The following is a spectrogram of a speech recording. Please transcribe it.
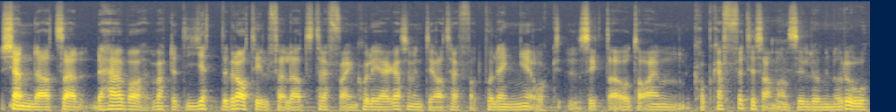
kände att så här, det här var varit ett jättebra tillfälle att träffa en kollega som inte jag har träffat på länge och sitta och ta en kopp kaffe tillsammans i lugn och ro.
